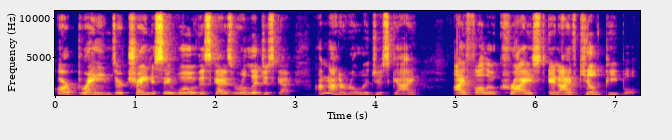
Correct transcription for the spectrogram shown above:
our brains are trained to say, "Whoa, this guy's a religious guy." I'm not a religious guy. I follow Christ and I've killed people.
